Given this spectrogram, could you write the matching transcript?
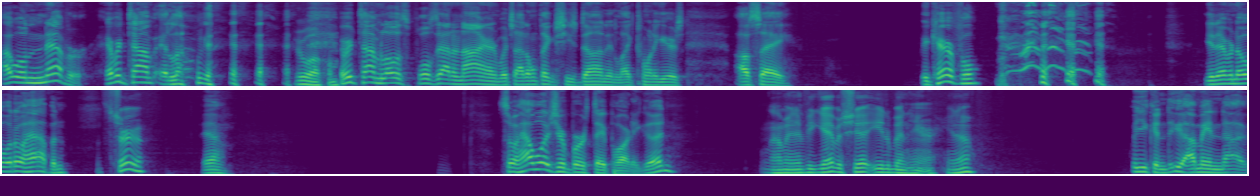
I will never. Every time, You're welcome. every time Lois pulls out an iron, which I don't think she's done in like 20 years, I'll say, be careful. you never know what'll happen. It's true. Yeah. So, how was your birthday party? Good. I mean, if you gave a shit, you'd have been here, you know? Well, you can do. I mean, uh,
